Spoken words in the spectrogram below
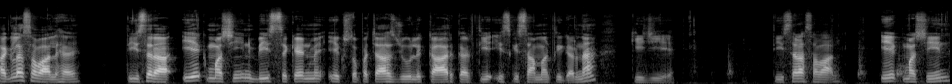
अगला सवाल है, तीसरा, एक मशीन 20 सेकेंड में 150 जूल कार करती है, इसकी सामर्थ्य की गणना कीजिए। तीसरा सवाल, एक मशीन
